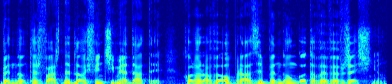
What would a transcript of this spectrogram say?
Będą też ważne dla Oświęcimia daty. Kolorowe obrazy będą gotowe we wrześniu.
